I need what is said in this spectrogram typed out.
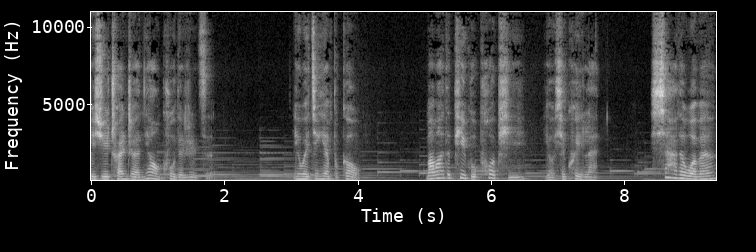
必须穿着尿裤的日子，因为经验不够，妈妈的屁股破皮有些溃烂，吓得我们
